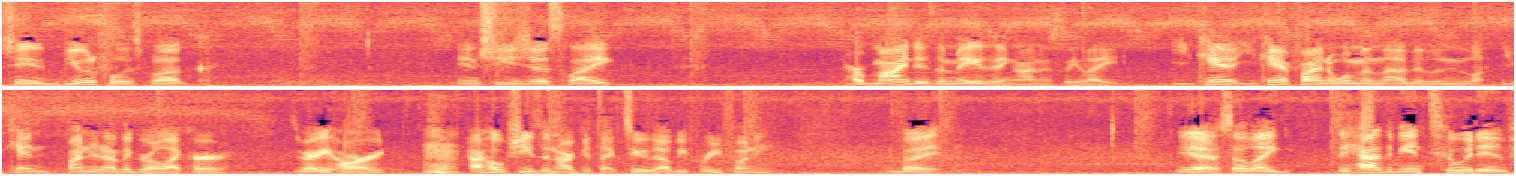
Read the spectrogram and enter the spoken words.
she's beautiful as fuck, and she's just like her mind is amazing. Honestly, like you can't you can't find a woman other than you can't find another girl like her. It's very hard. I hope she's an architect too. That would be pretty funny. But yeah, so like they have to be intuitive.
